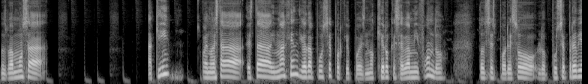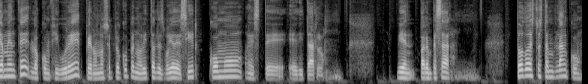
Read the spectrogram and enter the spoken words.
nos vamos a aquí. Bueno, esta, esta imagen yo la puse porque pues no quiero que se vea mi fondo. Entonces por eso lo puse previamente, lo configuré, pero no se preocupen, ahorita les voy a decir cómo este, editarlo. Bien, para empezar, todo esto está en blanco.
